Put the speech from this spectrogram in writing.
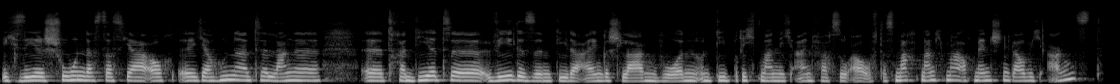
ich sehe schon, dass das ja auch äh, jahrhundertelange äh, tradierte Wege sind, die da eingeschlagen wurden und die bricht man nicht einfach so auf. Das macht manchmal auch Menschen, glaube ich, Angst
